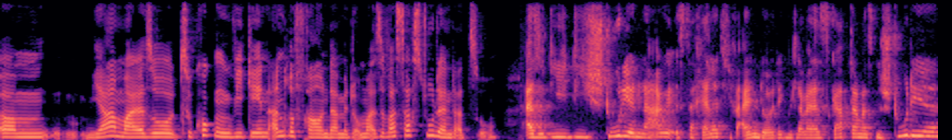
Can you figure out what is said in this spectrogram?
ähm, ja, mal so zu gucken, wie gehen andere Frauen damit um. Also was sagst du denn dazu? Also die, die Studienlage ist da relativ eindeutig mittlerweile. Es gab damals eine Studie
